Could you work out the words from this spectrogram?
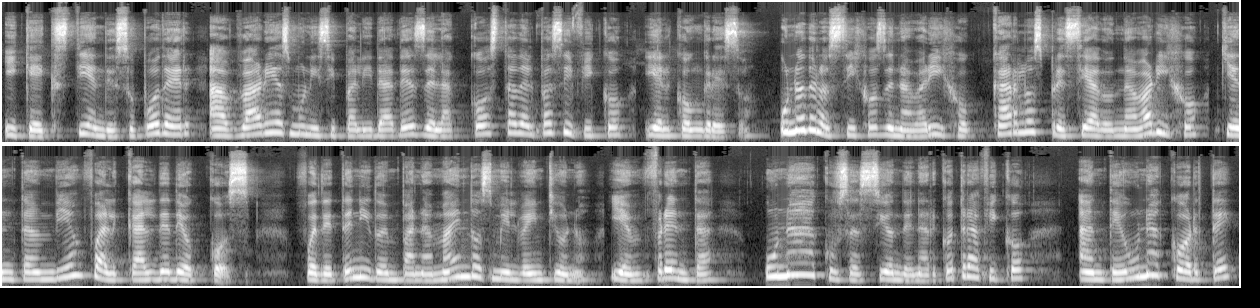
y que extiende su poder a varias municipalidades de la costa del Pacífico y el Congreso. Uno de los hijos de Navarijo, Carlos Preciado Navarijo, quien también fue alcalde de Ocos, fue detenido en Panamá en 2021 y enfrenta una acusación de narcotráfico ante una corte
